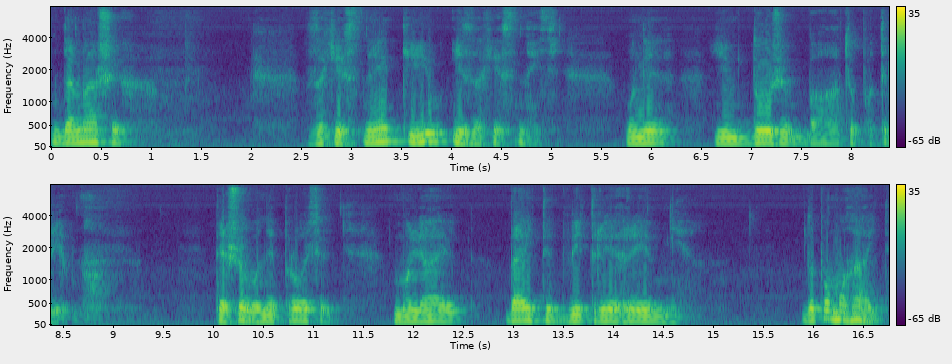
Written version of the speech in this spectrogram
для наших захисників і захисниць. Вони їм дуже багато потрібно. Те, що вони просять, моляють, дайте 2-3 гривні. Допомагайте.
